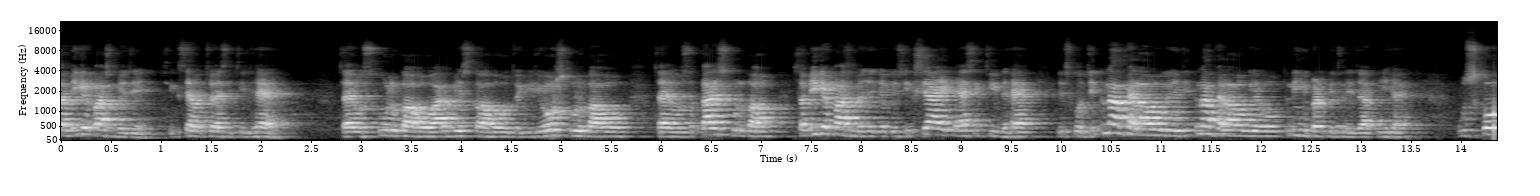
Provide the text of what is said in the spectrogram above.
सभी के पास भेजें। शिक्षा बच्चों, ऐसी चीज़ है। चाहे वो स्कूल का हो आरबीएस का हो, चाहे किसी और स्कूल का हो, चाहे वो सरकारी स्कूल का हो, सभी के पास भेजें, क्योंकि शिक्षा एक ऐसी चीज़ है, जिसको जितना फैलाओगे जितना फैलाओगे, वो उतनी ही बढ़ती चली जाती है। उसको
